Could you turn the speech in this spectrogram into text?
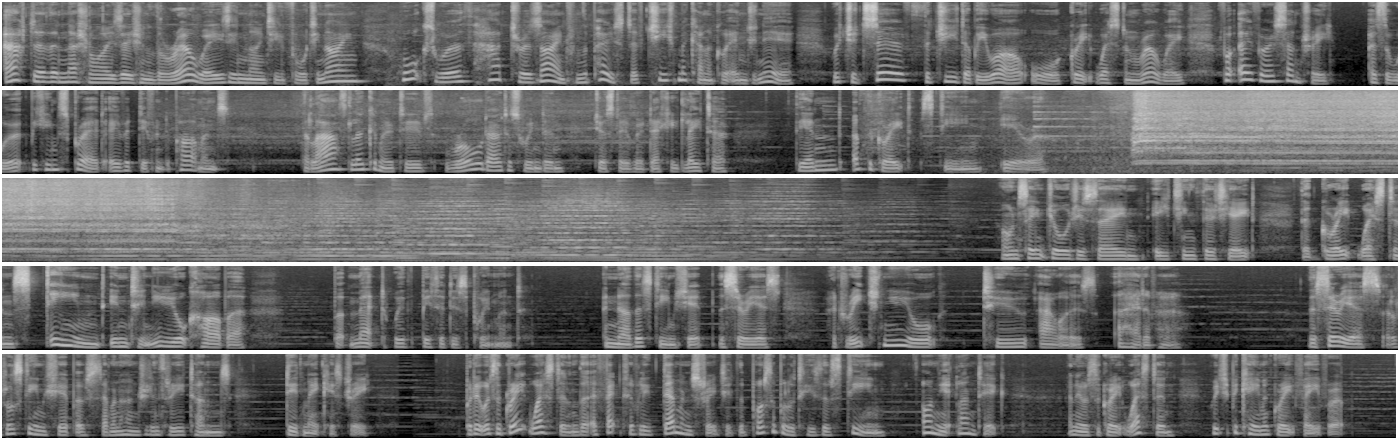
After the nationalisation of the railways in 1949, Hawksworth had to resign from the post of Chief Mechanical Engineer, which had served the GWR, or Great Western Railway, for over a century, as the work became spread over different departments. The last locomotives rolled out of Swindon just over a decade later, the end of the Great Steam Era. On St. George's Day in 1838, the Great Western steamed into New York Harbor, but met with bitter disappointment. Another steamship, the Sirius, had reached New York two hours ahead of her. The Sirius, a little steamship of 703 tons, did make history. But it was the Great Western that effectively demonstrated the possibilities of steam on the Atlantic, and it was the Great Western which became a great favourite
